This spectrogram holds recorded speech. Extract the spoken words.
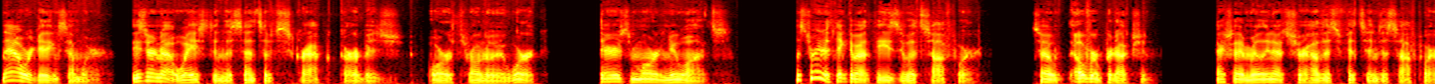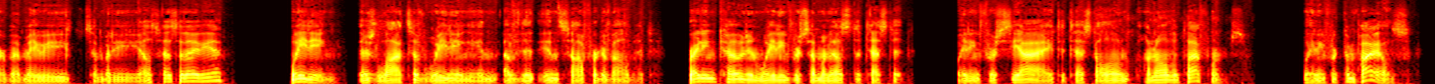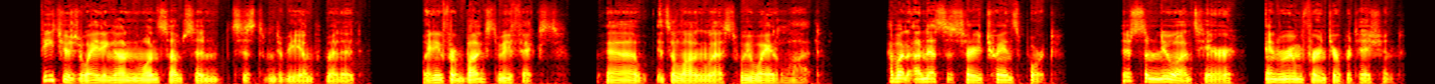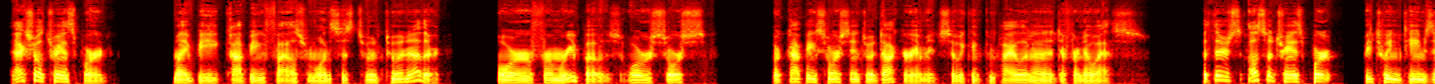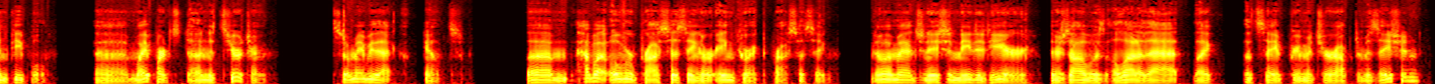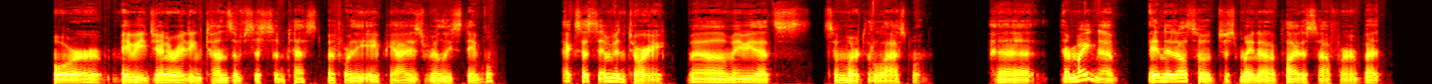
Now we're getting somewhere. These are not waste in the sense of scrap, garbage, or thrown away work. There's more nuance. Let's try to think about these with software. So, overproduction. Actually, I'm really not sure how this fits into software, but maybe somebody else has an idea. Waiting. There's lots of waiting in of the in software development. Writing code and waiting for someone else to test it. Waiting for CI to test all on, on all the platforms waiting for compiles, features waiting on one subsystem to be implemented, waiting for bugs to be fixed. Uh, it's a long list. We wait a lot. How about unnecessary transport? There's some nuance here and room for interpretation. Actual transport might be copying files from one system to another, or from repos, or source, or copying source into a Docker image so we can compile it on a different OS. But there's also transport between teams and people. Uh, my part's done. It's your turn. So maybe that counts. Um, how about over processing or incorrect processing? No imagination needed here. There's always a lot of that, like let's say premature optimization, or maybe generating tons of system tests before the API is really stable. Excess inventory. Well, maybe that's similar to the last one. Uh, there might not, and it also just might not apply to software, but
